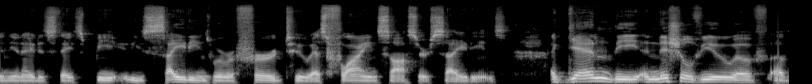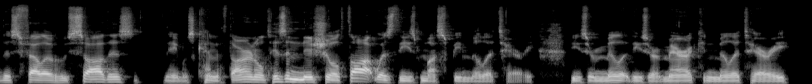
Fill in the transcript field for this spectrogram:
in the United States, be, these sightings were referred to as flying saucer sightings. Again, the initial view of, of this fellow who saw this, name was Kenneth Arnold. His initial thought was these must be military. These are mili- these are American military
